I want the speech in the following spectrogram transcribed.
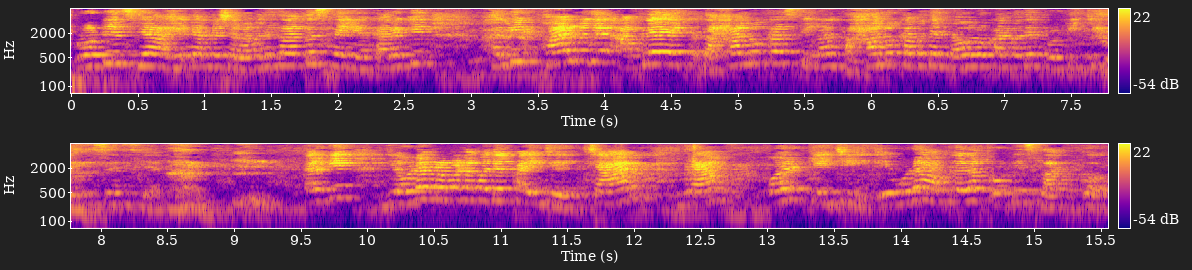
प्रोटीन्स जे आहे ते आपल्या शरीरामध्ये जातच नाही आहे कारण की हल्ली फार म्हणजे आपले दहा लोक असतील ना दहा लोकांमध्ये नऊ लोकांमध्ये प्रोटीनची डेफिशियन्सी आहे. कारण की जेवढ्या प्रमाणामध्ये पाहिजे चार ग्राम पर के जी एवढं आपल्याला प्रोटीन्स लागतं.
